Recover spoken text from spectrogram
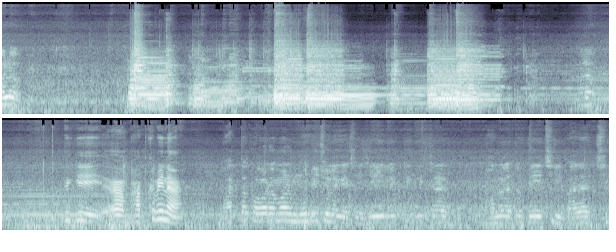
বলো। তুই কি ভাত খাবি না? ভাতটা খাওয়ার আমার মুডই চলে গেছে যে ইলেকট্রিক গিটার ভালো এত পেয়েছি বাজাচ্ছি।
